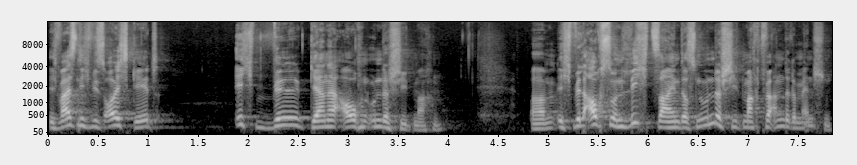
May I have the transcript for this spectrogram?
ich weiß nicht, wie es euch geht. Ich will gerne auch einen Unterschied machen. Ähm, ich will auch so ein Licht sein, das einen Unterschied macht für andere Menschen.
